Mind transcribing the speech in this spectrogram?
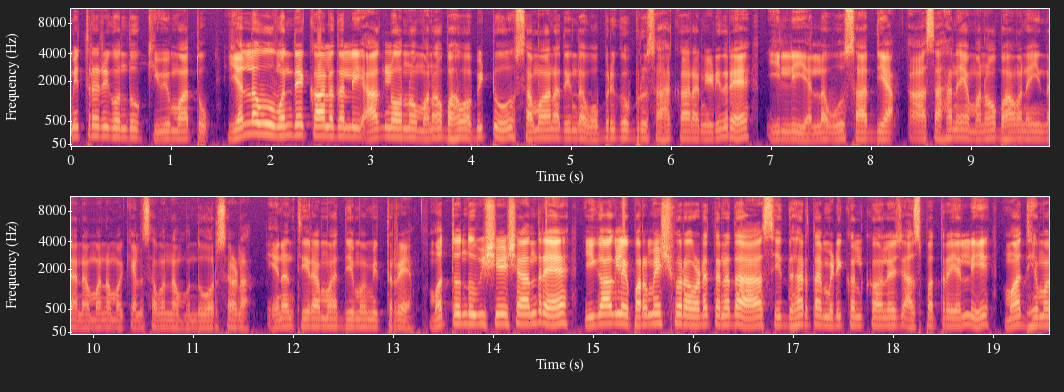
ಮಿತ್ರರಿಗೊಂದು ಕಿವಿ ಮಾತು. ಎಲ್ಲವೂ ಒಂದೇ ಕಾಲದಲ್ಲಿ ಆಗ್ಲೋ ಅನ್ನೋ ಮನೋಭಾವ ಬಿಟ್ಟು ಸಮಾನದಿಂದ ಒಬ್ರಿಗೊಬ್ರು ಸಹಕಾರ ನೀಡಿದರೆ ಇಲ್ಲಿ ಎಲ್ಲವೂ ಸಾಧ್ಯ. ಆ ಸಹನೆಯ ಮನೋಭಾವನೆಯಿಂದ ನಮ್ಮ ನಮ್ಮ ಕೆಲಸವನ್ನ ಮುಂದುವರಿಸೋಣ. ಏನಂತೀರಾ ಮಾಧ್ಯಮ ಮಿತ್ರರೇ? ಮತ್ತೊಂದು ವಿಶೇಷ ಅಂದ್ರೆ ಈಗಾಗಲೇ ಪರಮೇಶ್ವರ ಒಡೆತನದ ಸಿದ್ಧಾರ್ಥ ಮೆಡಿಕಲ್ ಕಾಲೇಜ್ ಆಸ್ಪತ್ರೆಯಲ್ಲಿ ಮಾಧ್ಯಮ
